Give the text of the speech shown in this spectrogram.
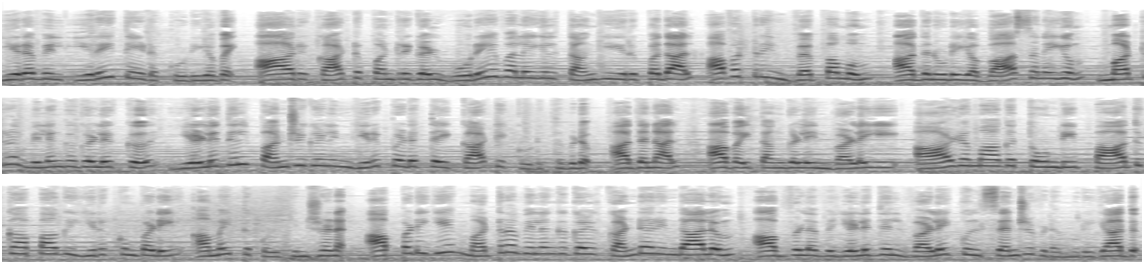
இரவில் இரை தேடக்கூடியவை. ஆறு காட்டுப்பன்றிகள் ஒரே வலையில் தங்கியிருப்பதால் அவற்றின் வெப்பமும் அதனுடைய வாசனையும் மற்ற விலங்குகளுக்கு எளிதில் பன்றிகளின் இருப்பிடத்தை காட்டிக் கொடுத்துவிடும். அதனால் அவை தங்களின் வலையை ஆழமாக தோண்டி பாதுகாப்பாக இருக்கும்படி அமைத்துக் கொள்கின்றன. அப்படியே மற்ற விலங்குகள் கண்டறிந்தாலும் அவ்வளவு எளிதில் வலைக்குள் சென்றுவிட முடியாது.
